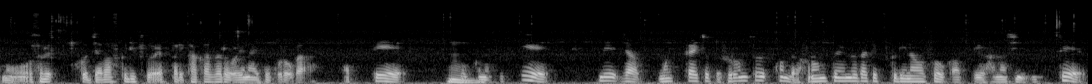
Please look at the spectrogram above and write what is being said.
あの、それ、結構 JavaScript をやっぱり書かざるを得ないところがあって、うん多くなってて、で、じゃあ、もう一回ちょっとフロント、今度はフロントエンドだけ作り直そうかっていう話になって、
